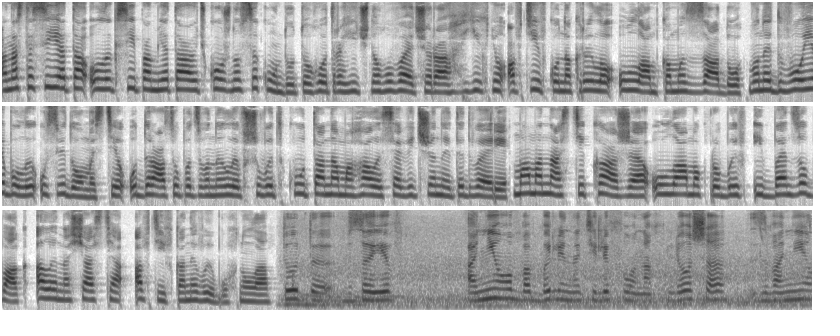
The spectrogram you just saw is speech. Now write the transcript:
Анастасія та Олексій пам'ятають кожну секунду того трагічного вечора. Їхню автівку накрило уламками ззаду. Вони двоє були у свідомості. Одразу подзвонили в швидку та намагалися відчинити двері. Мама Насті каже, уламок пробив і бензобак, але на щастя, автівка не вибухнула. Тут э, взрыв. Они оба были на телефонах. Леша звонил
